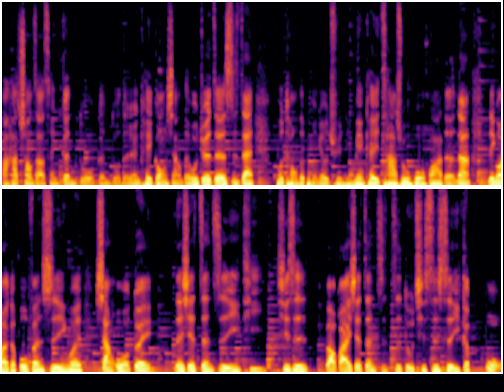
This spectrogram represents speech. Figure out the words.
把它创造成更多更多的人可以共享的，我觉得这个是在不同的朋友群里面可以擦出火花的。那另外一个部分是因为像我对那些政治议题，其实包括一些政治制度，其实是一个我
